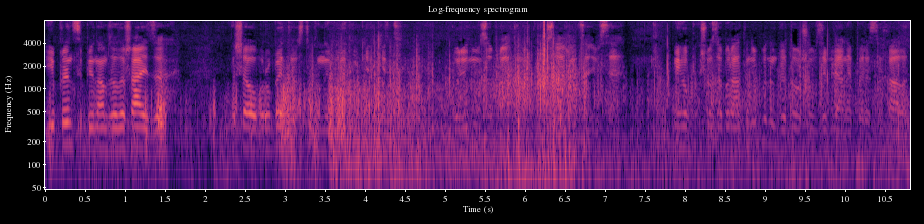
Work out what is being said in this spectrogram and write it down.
І в принципі нам залишається лише обробити ось таку невелику кількість буряну, забрати саджанця і все. Ми його поки що забирати не будемо для того, щоб земля не пересихала.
